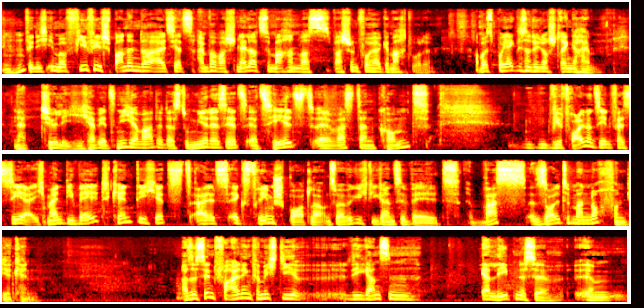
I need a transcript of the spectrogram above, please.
Mhm. Finde ich immer viel, viel spannender, als jetzt einfach was schneller zu machen, was, was schon vorher gemacht wurde. Aber das Projekt ist natürlich noch streng geheim. Natürlich. Ich habe jetzt nicht erwartet, dass du mir das jetzt erzählst, äh, was dann kommt. Wir freuen uns jedenfalls sehr. Ich meine, die Welt kennt dich jetzt als Extremsportler und zwar wirklich die ganze Welt. Was sollte man noch von dir kennen? Also es sind vor allen Dingen für mich die, die ganzen Erlebnisse, ähm,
